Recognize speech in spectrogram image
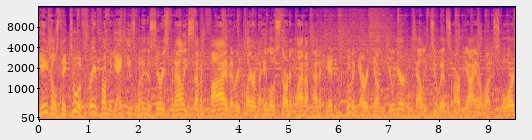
The Angels take two of three from the Yankees, winning the series finale 7 5. Every player in the Halo starting lineup had a hit, including Eric Young Jr., who tallied two hits, an RBI, and a run scored.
